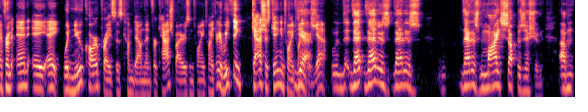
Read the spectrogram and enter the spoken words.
And from NAA, would new car prices come down then for cash buyers in 2023? We think cash is king in 2023. Yes. Yeah. That that is that is that is my supposition um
